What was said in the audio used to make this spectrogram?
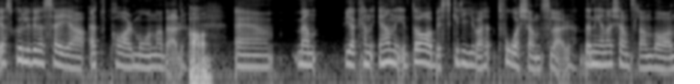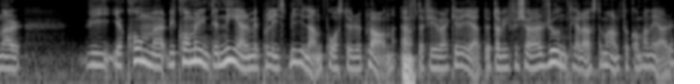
Jag skulle vilja säga ett par månader. Ja. Eh, men jag kan än idag beskriva två känslor. Den ena känslan var när vi, jag kommer, vi kommer inte ner med polisbilen på Stureplan Mm. efter fyrverkeriet. Utan vi får köra runt hela Östermalm för att komma ner.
